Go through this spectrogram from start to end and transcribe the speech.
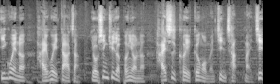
因为呢还会大涨。有兴趣的朋友呢，还是可以跟我们进场买进。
